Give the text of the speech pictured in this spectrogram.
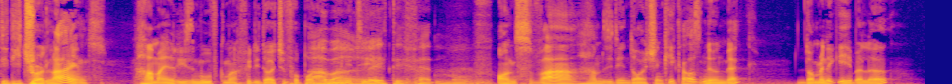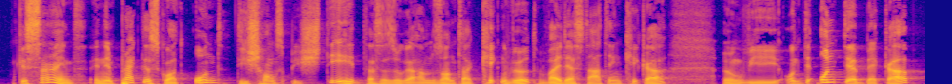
die Detroit Lions haben einen riesen Move gemacht für die deutsche Football-Community. Aber richtig fetten Move. Und zwar haben sie den deutschen Kicker aus Nürnberg, Dominik Eberle, gesigned in den Practice Squad und die Chance besteht, dass er sogar am Sonntag kicken wird, weil der Starting Kicker irgendwie und, und der Backup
